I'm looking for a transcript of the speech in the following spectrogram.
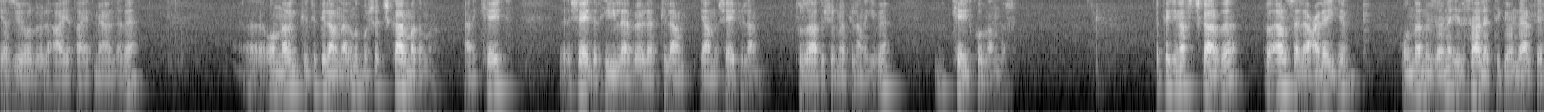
yazıyor böyle ayet ayet mealleri. Ee, onların kötü planlarını boşa çıkarmadı mı? Yani Kate e, şeydir, hile, böyle plan, yanlış şey plan, tuzağa düşürme planı gibi Kate kullanılır. E peki nasıl çıkardı? Ve ersele aleyhim onların üzerine irsal etti, gönderdi.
